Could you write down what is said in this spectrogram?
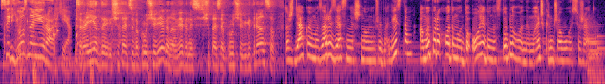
серйозна ієрархія. Сыроеды считают себя круче веганов, веганы считают себя круче вегетарианцев. Тож дякуємо за роз'яснення шановним журналістам. А ми переходимо до огляду наступного не менш крінжового сюжету.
